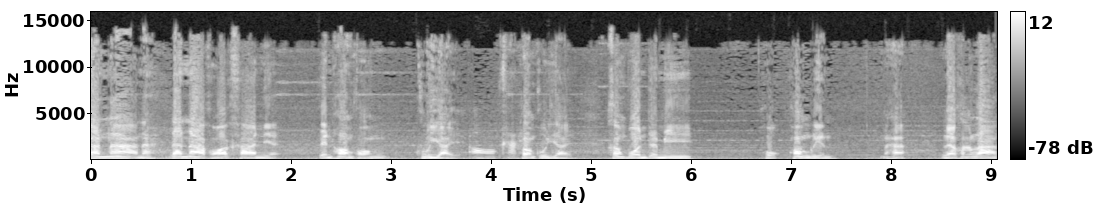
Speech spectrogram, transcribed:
ด้านหน้านะ ด้านหน้าของอาคารเนี่ย เป็นห้องของค รูใหญ่อ๋อค่ะห้องครูใหญ่ ข้างบนจะมี 6 ห้องเรียนนะฮะแล้วข้างล่าง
